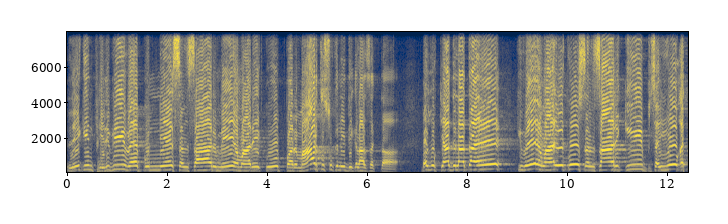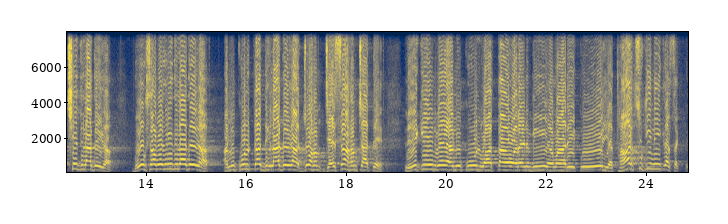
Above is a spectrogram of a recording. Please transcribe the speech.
लेकिन फिर भी वह पुण्य संसार में हमारे को परमार्थ सुख नहीं दिखला सकता। बस वो क्या दिलाता है कि वह हमारे को संसार की संयोग अच्छे दिला देगा, भोग सामग्री दिला देगा, अनुकूलता दिला देगा, जो हम, जैसा हम चाहते हैं। लेकिन वह अनुकूल वातावरण भी हमारे को यथार्थ सुखी नहीं कर सकते।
